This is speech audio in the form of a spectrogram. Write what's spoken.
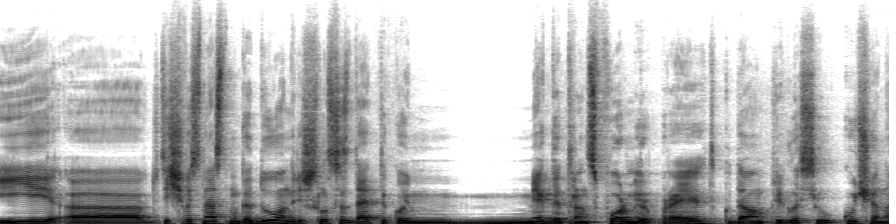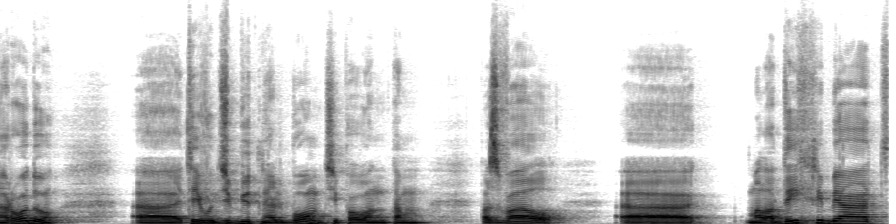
И э, в 2018 году он решил создать такой мега-трансформер проект, куда он пригласил кучу народу. Э, это его дебютный альбом, типа он там позвал э, молодых ребят,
